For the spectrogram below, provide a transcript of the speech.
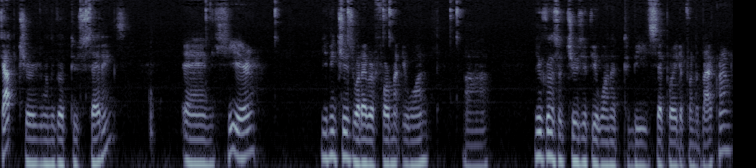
capture, you want to go to settings. And here, you can choose whatever format you want. Uh, you can also choose if you want it to be separated from the background.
